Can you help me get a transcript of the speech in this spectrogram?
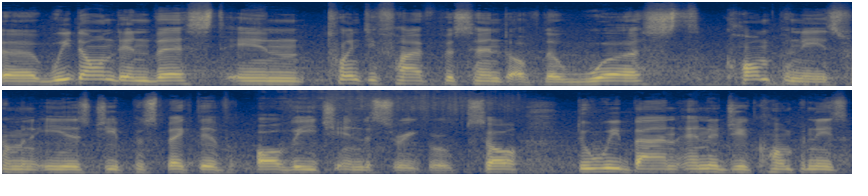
Uh, we don't invest in 25% of the worst companies from an ESG perspective of each industry group. So, do we ban energy companies?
